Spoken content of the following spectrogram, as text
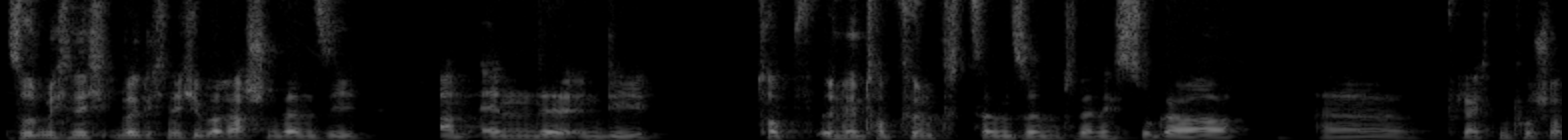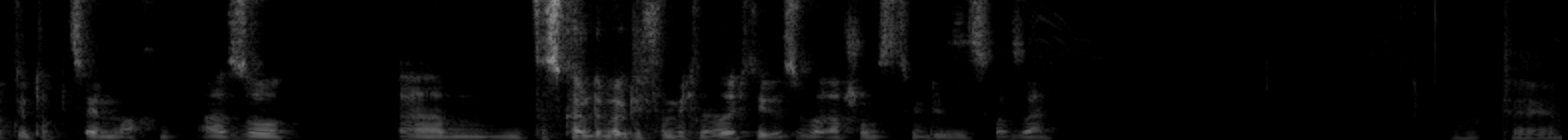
es würde mich nicht, wirklich nicht überraschen, wenn sie am Ende in die Top, in den Top 15 sind, wenn nicht sogar äh, vielleicht einen Push auf die Top 10 machen. Also ähm, das könnte wirklich für mich ein richtiges Überraschungsteam dieses Jahr sein. Okay.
